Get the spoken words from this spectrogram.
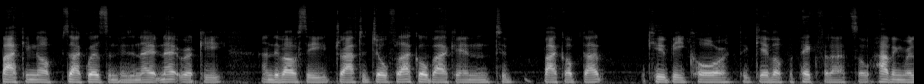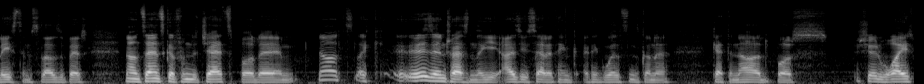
backing up Zach Wilson, who's an out and out rookie, and they've obviously drafted Joe Flacco back in to back up that QB corps. They gave up a pick for that, so having released him, so that was a bit nonsensical from the Jets. But um, no, it's like it is interesting. Like, as you said, I think I think Wilson's gonna get the nod, but should White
